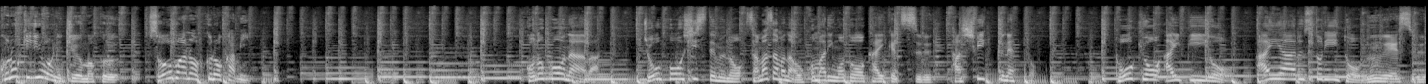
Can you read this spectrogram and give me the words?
この企業に注目、相場の福の神。このコーナーは情報システムのさまざまなお困りごとを解決するパシフィックネット東京 IPOIR ストリートを運営する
